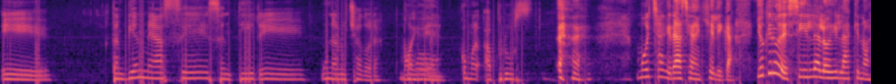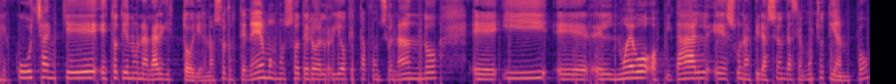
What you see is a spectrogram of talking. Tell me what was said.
eh, también me hace sentir una luchadora. Muy bien. Como a Prus. Muchas gracias, Angélica. Yo quiero decirle a los y las que nos escuchan que esto tiene una larga historia. Nosotros tenemos un sotero del río que está funcionando eh, y eh, el nuevo hospital es una aspiración de hace mucho tiempo,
